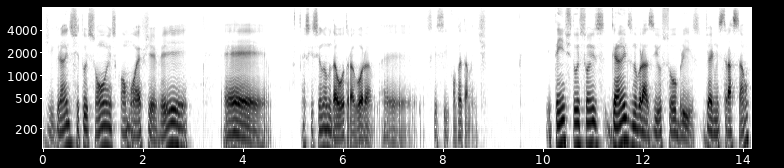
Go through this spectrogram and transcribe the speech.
de grandes instituições como o FGV, é, esqueci o nome da outra agora, é, esqueci completamente. E tem instituições grandes no Brasil sobre de administração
